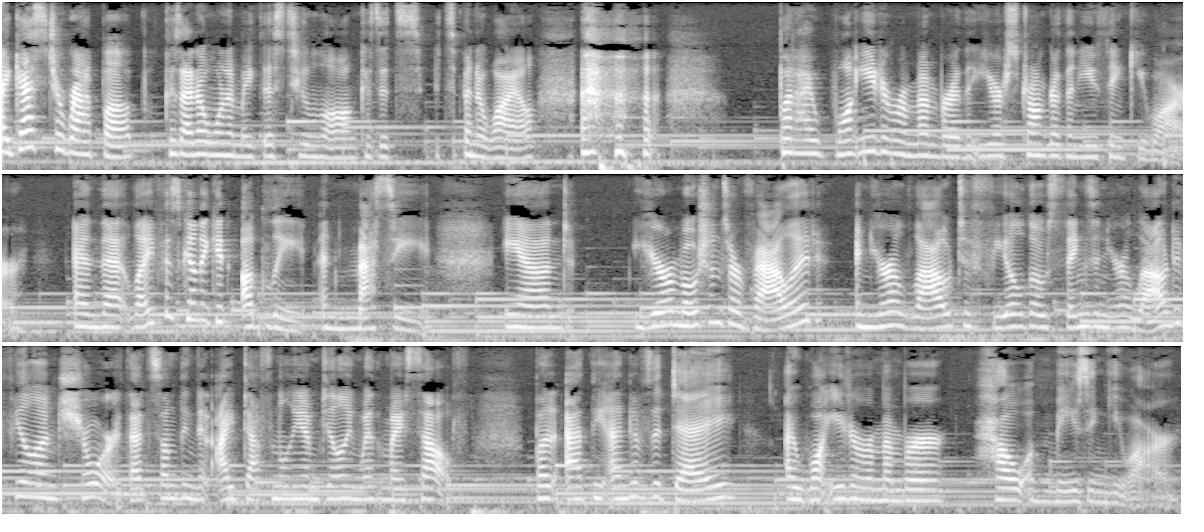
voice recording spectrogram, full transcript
I guess to wrap up, because I don't want to make this too long because it's it's been a while. but I want you to remember that you're stronger than you think you are and that life is going to get ugly and messy and your emotions are valid and you're allowed to feel those things and you're allowed to feel unsure. That's something that I definitely am dealing with myself. But at the end of the day, I want you to remember how amazing you are.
